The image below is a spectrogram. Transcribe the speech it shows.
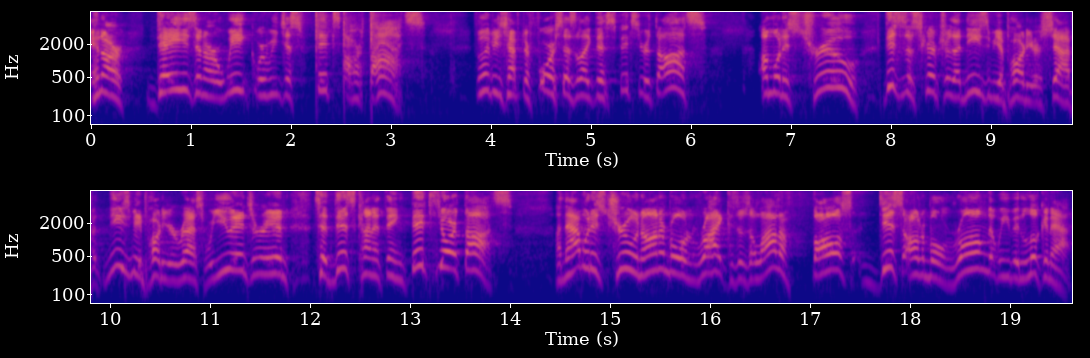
in our days in our week where we just fix our thoughts. Philippians chapter 4 says it like this fix your thoughts on what is true. This is a scripture that needs to be a part of your sabbath needs to be a part of your rest. Where you enter in to this kind of thing fix your thoughts on that what is true and honorable and right because there's a lot of false dishonorable and wrong that we've been looking at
